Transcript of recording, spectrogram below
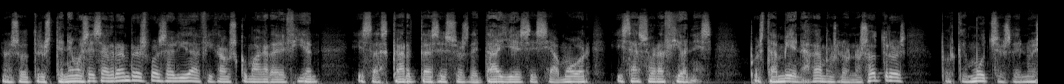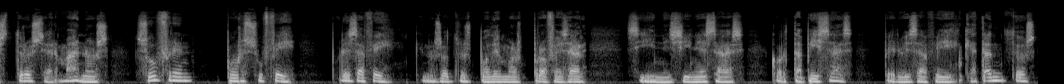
Nosotros tenemos esa gran responsabilidad. Fijaos cómo agradecían esas cartas, esos detalles, ese amor, esas oraciones. Pues también hagámoslo nosotros, porque muchos de nuestros hermanos sufren por su fe, por esa fe que nosotros podemos profesar sin, sin esas cortapisas, pero esa fe que a tantos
